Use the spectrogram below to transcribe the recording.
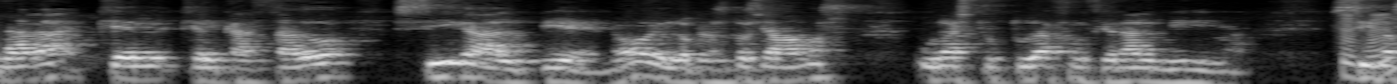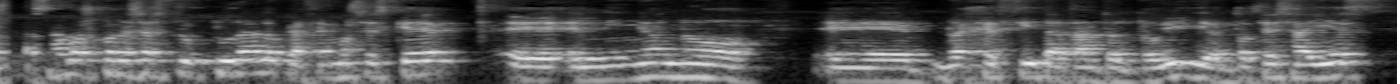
haga que el, calzado siga al pie, ¿no? En lo que nosotros llamamos una estructura funcional mínima. Si nos pasamos con esa estructura, lo que hacemos es que eh, el niño no, eh, no ejercita tanto el tobillo. Entonces ahí es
